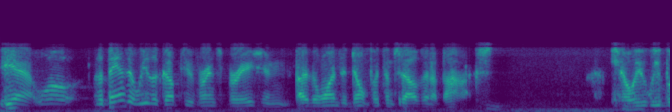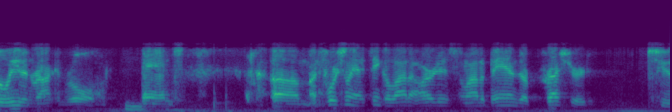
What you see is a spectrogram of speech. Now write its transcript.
Yeah, well, the bands that we look up to for inspiration are the ones that don't put themselves in a box. You know, we we believe in rock and roll, and um, unfortunately, I think a lot of artists, a lot of bands are pressured to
